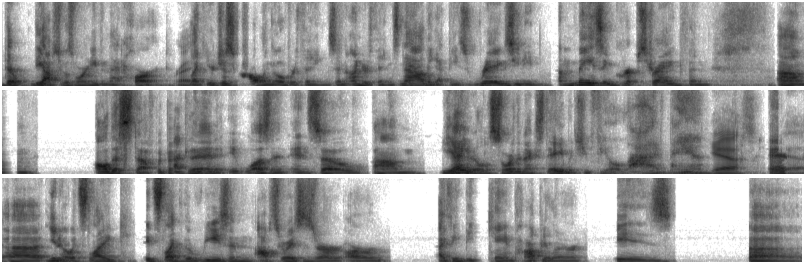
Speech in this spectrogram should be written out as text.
there, the obstacles weren't even that hard. Right. Like you're just crawling over things and under things. Now they got these rigs. You need amazing grip strength and um, all this stuff. But back then it, it wasn't. And so, um, yeah, you're a little sore the next day, but you feel alive, man. Yeah. And Yeah. uh, you know, it's like it's like the reason obstacle races are are I think became popular is uh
